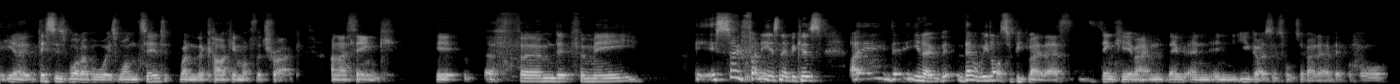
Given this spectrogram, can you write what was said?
you know, this is what I've always wanted when the car came off the truck. And I think it affirmed it for me. It's so funny, isn't it? Because I, you know, there will be lots of people out there thinking about, and, and, and you guys have talked about it a bit before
